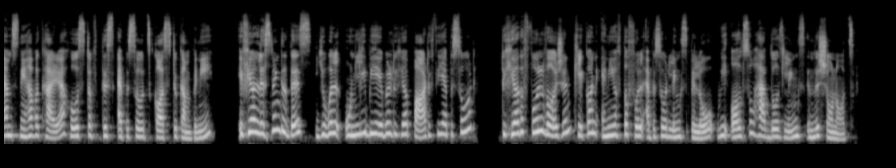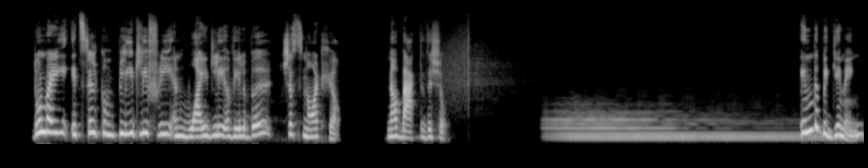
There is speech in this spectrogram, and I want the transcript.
I'm Sneha Vakharia, host of this episode's Cost to Company. If you're listening to this, you will only be able to hear part of the episode. To hear the full version, click on any of the full episode links below. We also have those links in the show notes. Don't worry, it's still completely free and widely available, just not here. Now back to the show. In the beginning,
